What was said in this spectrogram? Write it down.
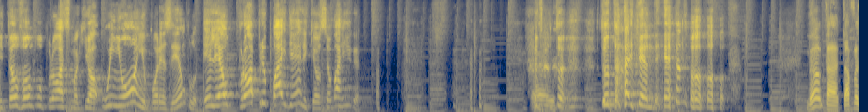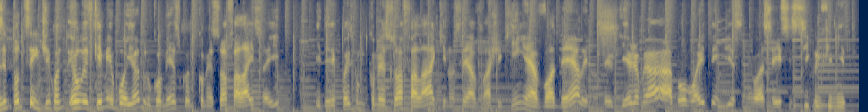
Então vamos pro próximo aqui, ó. O Nhonho, por exemplo, ele é o próprio pai dele, que é o seu barriga. É, tu, tu tá entendendo? Não, tá, tá fazendo todo sentido. Quando eu fiquei meio boiando no começo, quando começou a falar isso aí. E depois, quando começou a falar que, não sei, a, a Chiquinha é a avó dela e não sei o que, eu já falei, ah, bom, agora eu entendi esse negócio aí, esse ciclo infinito.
